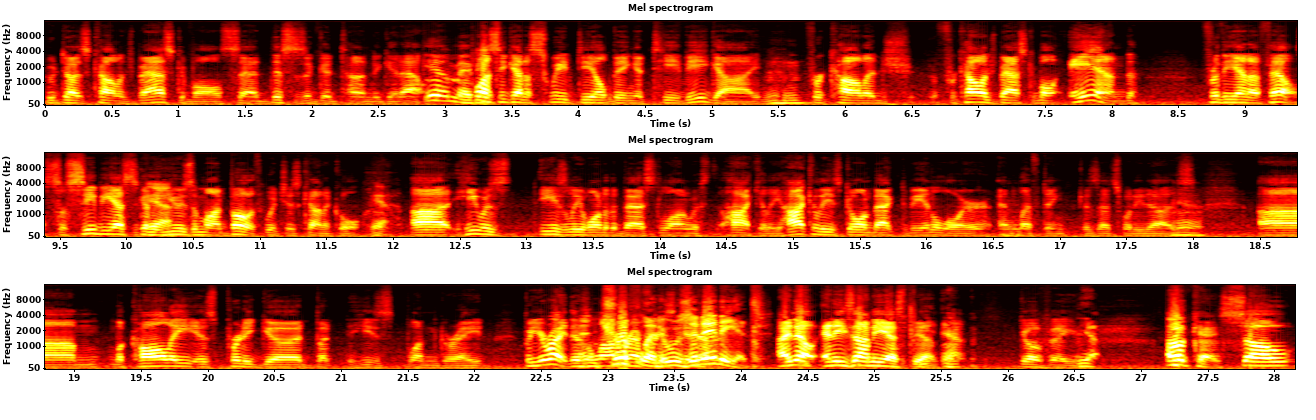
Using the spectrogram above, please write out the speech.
who does college basketball, said this is a good time to get out. Yeah, maybe. Mm-hmm. Plus, he got a sweet deal being a TV guy for college for college basketball and for the NFL. So CBS is going to Yeah. use him on both, which is kind of cool. Yeah. Uh, he was easily one of the best, along with. Hockey Lee's going back to being a lawyer and lifting because that's what he does. Um, McAulay is pretty good, but he's wasn't great. But you're right. There's And a lot Triplette, of who was an out. idiot. I know, and he's on ESPN. Yeah. Go figure. Yeah. Okay, so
